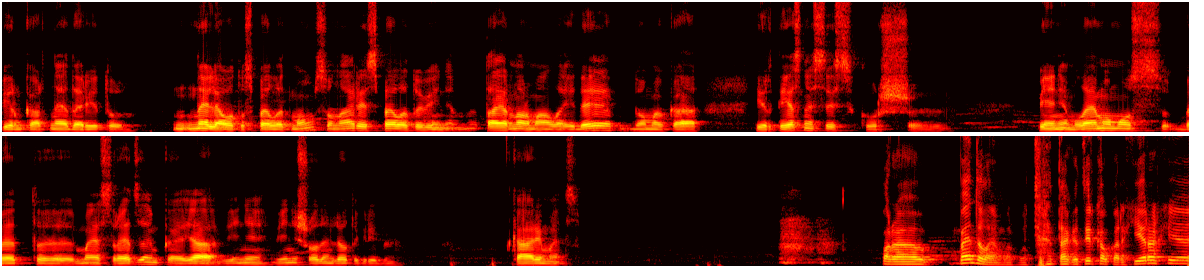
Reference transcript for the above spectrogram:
pirmkārt nedarītu, neļautu spēlēt mums un arī spēlētu viņam. Tā ir normāla ideja. Domāju, ka ir tiesnesis, kurš uh, pieņem lēmumus, bet mēs redzam, ka jā, viņi, viņi šodien ļoti gribēja. Kā arī mēs. Par uh, pendelēm varbūt tagad ir kaut kāda hierarhija,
